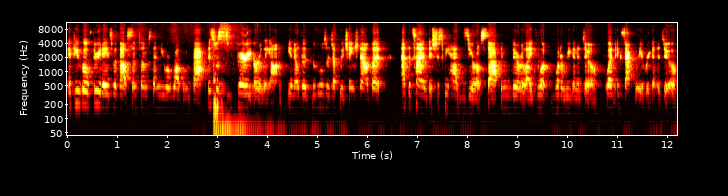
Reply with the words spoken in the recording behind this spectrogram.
if you go three days without symptoms, then you were welcomed back. This was very early on. You know, the, the rules are definitely changed now, but at the time it's just we had zero staff and they were like what what are we going to do what exactly are we going to do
